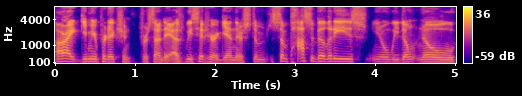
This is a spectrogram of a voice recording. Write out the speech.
All right, give me a prediction for Sunday. As we sit here again, there's some some possibilities. You know, we don't know.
